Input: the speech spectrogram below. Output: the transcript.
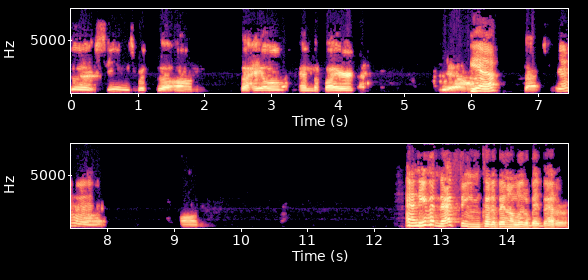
the scenes with the um the hail and the fire. Yeah. Yeah. That scene, Mhm. um, And even that scene could have been a little bit better.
